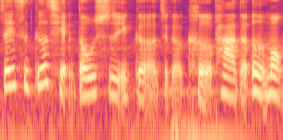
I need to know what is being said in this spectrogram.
这一次搁浅都是一个这个可怕的噩梦。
